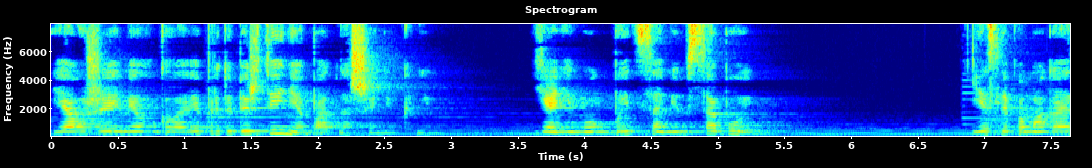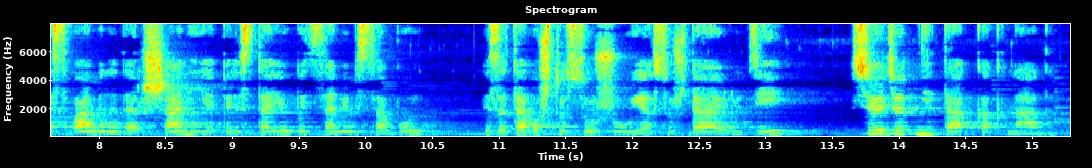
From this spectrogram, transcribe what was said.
я уже имел в голове предубеждение по отношению к ним. Я не мог быть самим собой. Если, помогая с вами на Даршане, я перестаю быть самим собой из-за того, что сужу и осуждаю людей, все идет не так, как надо –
